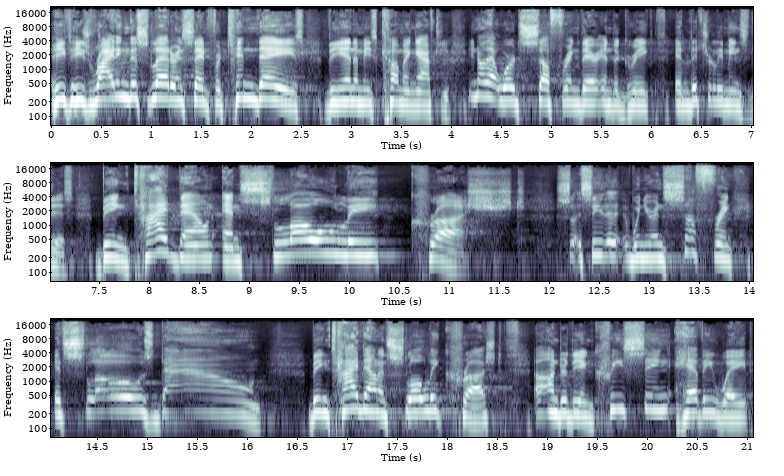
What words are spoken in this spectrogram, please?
he's writing this letter and saying, For 10 days, the enemy's coming after you. You know that word suffering there in the Greek? It literally means this being tied down and slowly crushed. So, see, when you're in suffering, it slows down. Being tied down and slowly crushed uh, under the increasing heavy weight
